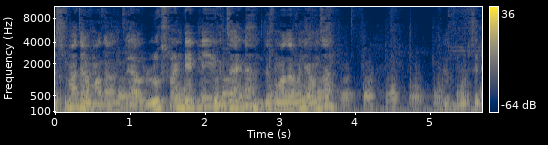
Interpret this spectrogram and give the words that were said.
यसमा चाहिँ मजा आउँछ अब लुक्स पनि डेडली हुन्छ होइन। त्यस मजा पनि आउँछ। त्यस बुट चाहिँ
